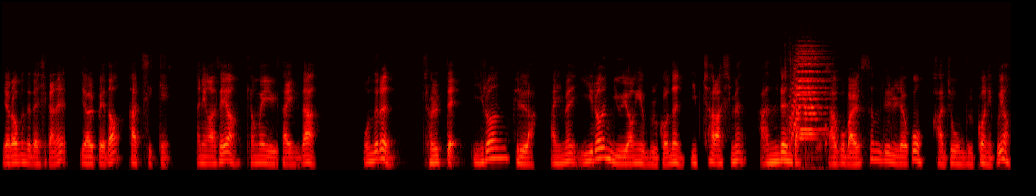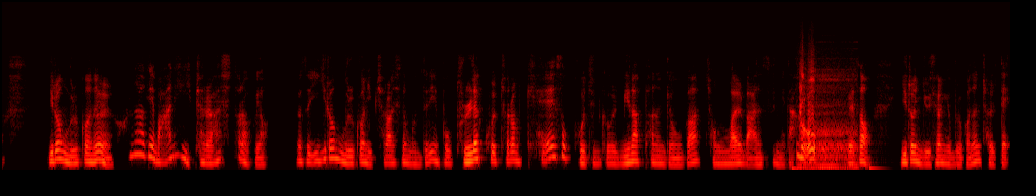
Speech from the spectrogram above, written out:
여러분들의 시간을 10배 더 가치 있게. 안녕하세요. 경매유이사입니다. 오늘은 절대 이런 빌라 아니면 이런 유형의 물건은 입찰하시면 안 된다 라고 말씀드리려고 가져온 물건이고요. 이런 물건을 흔하게 많이 입찰을 하시더라고요. 그래서 이런 물건 입찰하시는 분들이 뭐 블랙홀처럼 계속 보증금을 미납하는 경우가 정말 많습니다. 그래서 이런 유형의 물건은 절대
